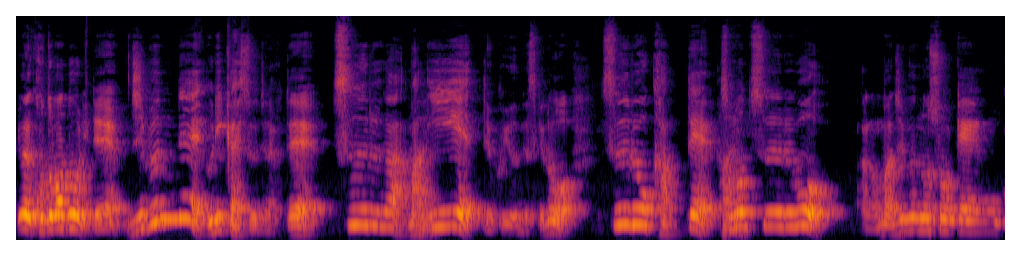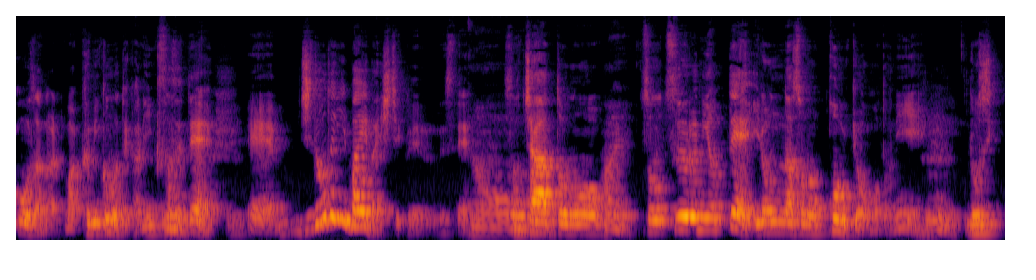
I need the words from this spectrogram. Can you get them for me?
ゆる言葉通りで、自分で売り買いするんじゃなくて、ツールが、まあ、はい EA ってよく言うんですけど、ツールを買って、そのツールを、あの、まあ、自分の証券口座の、まあ、組み込むというかリンクさせて、えー自動的に売買してくれるんですね。うんそのチャートの、はい。そのツールによって、いろんなその根拠をもとに、うん。ロジ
